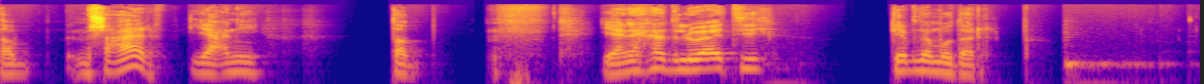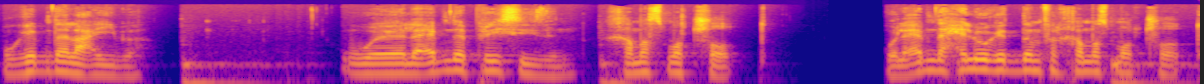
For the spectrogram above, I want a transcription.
طب مش عارف. يعني طب يعني إحنا دلوقتي جبنا مدرب وجبنا لعيبة ولعبنا pre-season خمس ماتشات ولعبنا حلو جدا في الخمس ماتشات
